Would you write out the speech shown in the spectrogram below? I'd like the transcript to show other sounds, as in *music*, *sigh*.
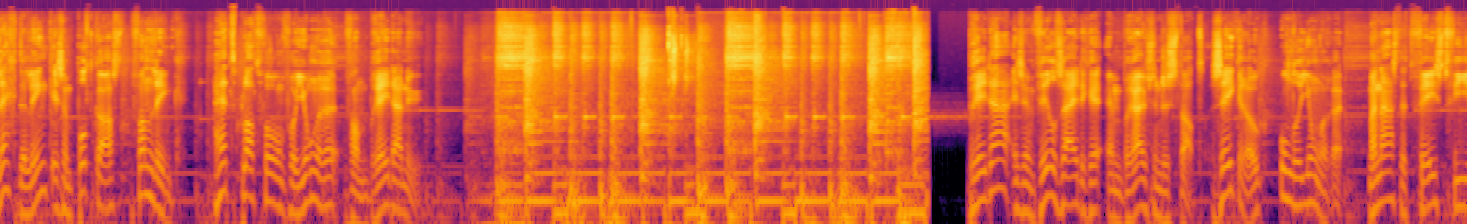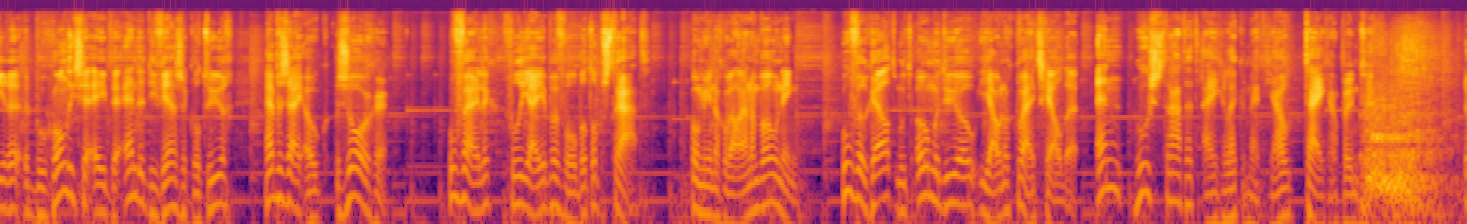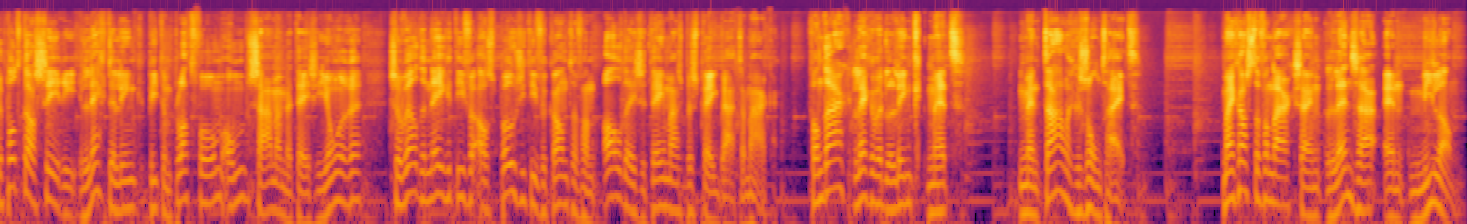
Leg de Link is een podcast van Link, het platform voor jongeren van Breda Nu. Breda is een veelzijdige en bruisende stad, zeker ook onder jongeren. Maar naast het feestvieren, het Bourgondische eten en de diverse cultuur hebben zij ook zorgen. Hoe veilig voel jij je bijvoorbeeld op straat? Kom je nog wel aan een woning? Hoeveel geld moet Ome Duo jou nog kwijtschelden? En hoe staat het eigenlijk met jouw tijgerpunten? De podcastserie Leg de Link biedt een platform om, samen met deze jongeren, zowel de negatieve als positieve kanten van al deze thema's bespreekbaar te maken. Vandaag leggen we de link met mentale gezondheid. Mijn gasten vandaag zijn Lenza en Milan.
